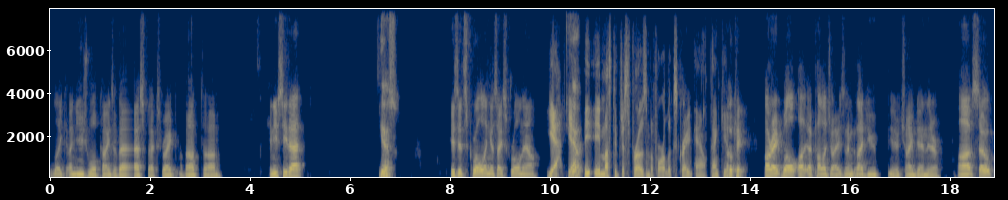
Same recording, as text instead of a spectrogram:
like unusual kinds of aspects, right? About, um, can you see that? Yes. Is it scrolling as I scroll now? Yeah, yeah. It, it, must have just frozen before. It looks great now. Thank you. Okay. All right. Well, I apologize, and I'm glad you you know chimed in there. Uh, so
